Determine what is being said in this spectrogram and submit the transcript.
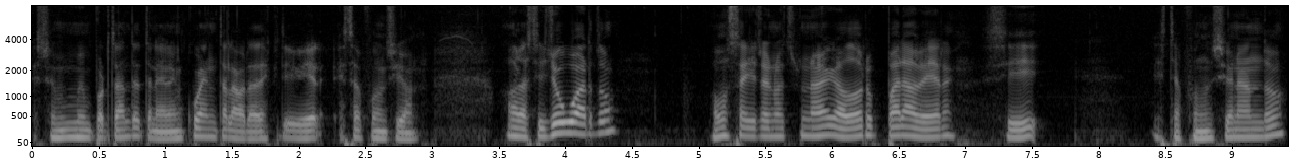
es muy importante tener en cuenta a la hora de escribir esta función. Ahora, si yo guardo, vamos a ir a nuestro navegador para ver si está funcionando.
